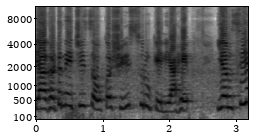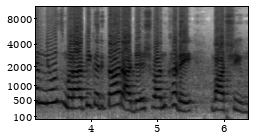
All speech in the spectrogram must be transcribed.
या घटने घटनेची चौकशी सुरू केली आहे. एम सी एन न्यूज मराठीकरिता राजेश वानखडे वाशिम.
